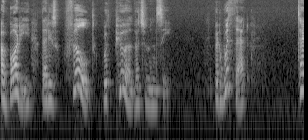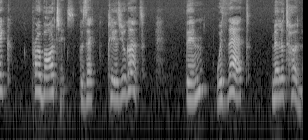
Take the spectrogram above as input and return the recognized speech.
a body that is filled with pure vitamin C. But with that, take probiotics because that clears your gut. Then with that, melatonin.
